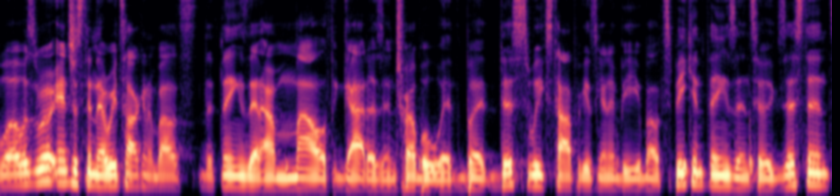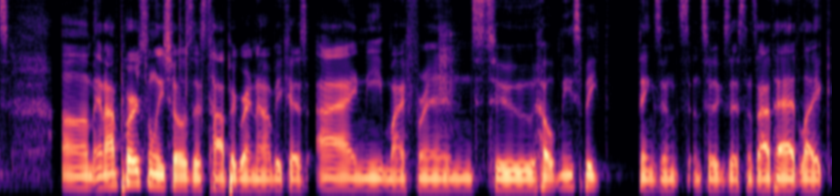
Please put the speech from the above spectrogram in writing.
Well, it was real interesting that we're talking about the things that our mouth got us in trouble with. But this week's topic is going to be about speaking things into existence. Um, and I personally chose this topic right now because I need my friends to help me speak things in, into existence. I've had like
